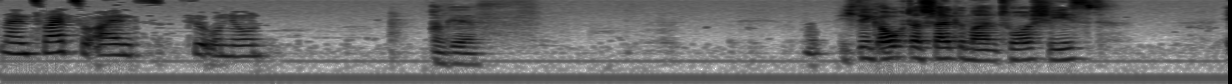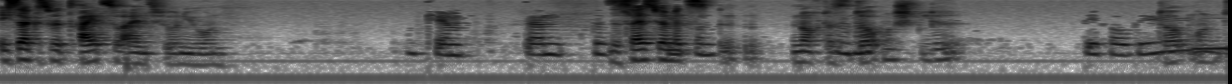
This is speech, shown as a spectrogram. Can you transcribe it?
nein, 2 zu 1 für Union. Okay. Ich denke auch, dass Schalke mal ein Tor schießt. Ich sag, es wird 3 zu 1 für Union. Okay, dann das. Das heißt, wir haben jetzt noch das mhm. Dortmund-Spiel. BVB. Dortmund.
